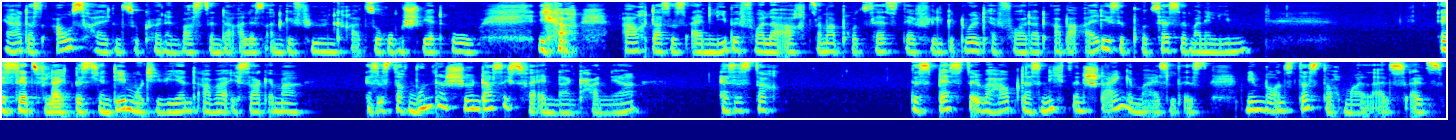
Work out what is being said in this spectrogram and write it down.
ja, das aushalten zu können, was denn da alles an Gefühlen gerade so rumschwirrt. Oh, ja, auch das ist ein liebevoller, achtsamer Prozess, der viel Geduld erfordert. Aber all diese Prozesse, meine Lieben, ist jetzt vielleicht ein bisschen demotivierend, aber ich sage immer, es ist doch wunderschön, dass ich es verändern kann, ja. Es ist doch das Beste überhaupt, dass nichts in Stein gemeißelt ist. Nehmen wir uns das doch mal als, als,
